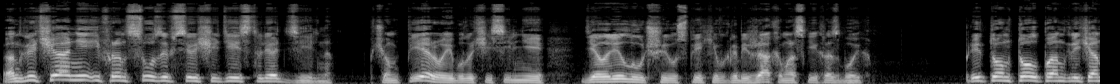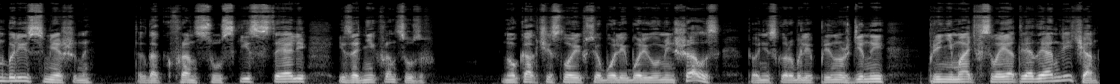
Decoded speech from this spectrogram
Англичане и французы все еще действовали отдельно, причем первые, будучи сильнее, делали лучшие успехи в грабежах и морских разбоях. Притом толпы англичан были смешаны, тогда как французские состояли из одних французов. Но как число их все более и более уменьшалось, то они скоро были принуждены принимать в свои отряды англичан.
